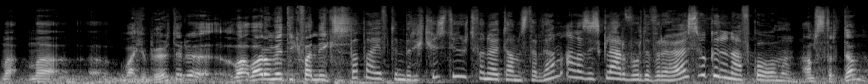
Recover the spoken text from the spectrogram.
Maar, maar eh, wat gebeurt er? Eh, wa- waarom weet ik van niks? Papa heeft een bericht gestuurd vanuit Amsterdam. Alles is klaar voor de verhuis. We kunnen afkomen. Amsterdam?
